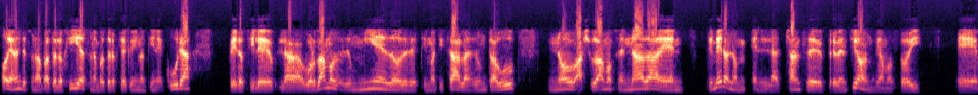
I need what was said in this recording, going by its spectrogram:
Obviamente es una patología, es una patología que hoy no tiene cura, pero si le, la abordamos desde un miedo, desde estigmatizarla, desde un tabú, no ayudamos en nada en, primero en, lo, en la chance de prevención, digamos, hoy eh,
